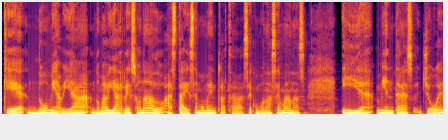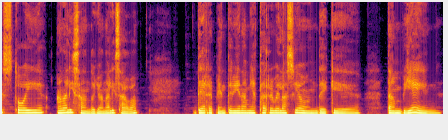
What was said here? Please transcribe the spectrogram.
que no me había, no me había resonado hasta ese momento, hasta hace como unas semanas. Y eh, mientras yo estoy analizando, yo analizaba, de repente viene a mí esta revelación de que también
